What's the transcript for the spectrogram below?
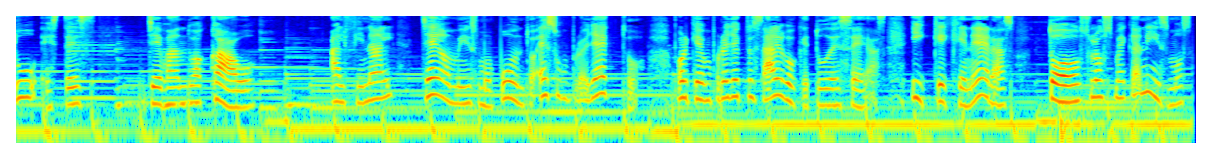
tú estés llevando a cabo, al final llega a un mismo punto. Es un proyecto, porque un proyecto es algo que tú deseas y que generas todos los mecanismos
